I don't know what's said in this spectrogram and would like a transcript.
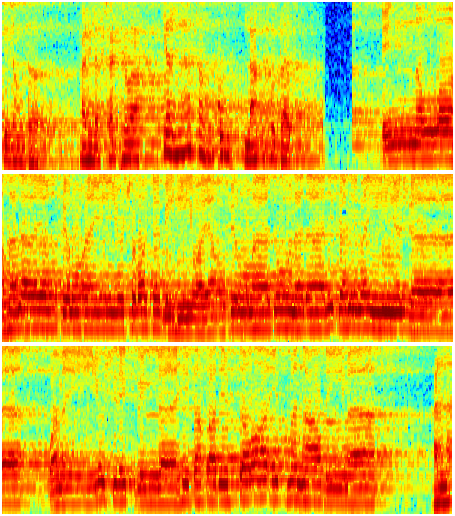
केलं होतं. आणि लक्षात ठेवा की अल्लाचा हुकूम लागू होताच إن الله لا يغفر أن يشرك به ويغفر ما دون ذلك لمن يشاء ومن يشرك بالله فقد افترى إثما عظيما अल्लाह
